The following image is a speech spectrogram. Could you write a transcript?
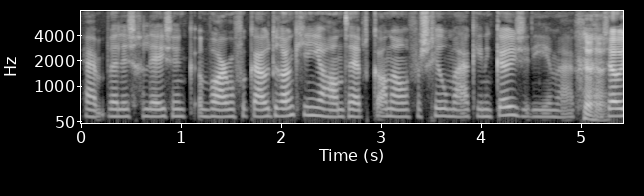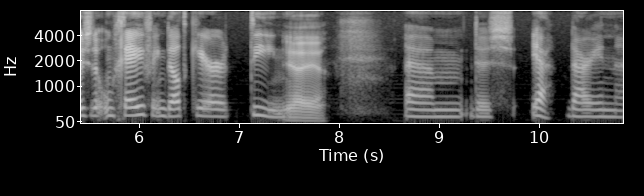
ja, wel eens gelezen een, een warm of een koud drankje in je hand hebt, kan al een verschil maken in een keuze die je maakt. Zo is de omgeving dat keer tien. Ja, ja. Ehm, dus ja, daarin eh,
